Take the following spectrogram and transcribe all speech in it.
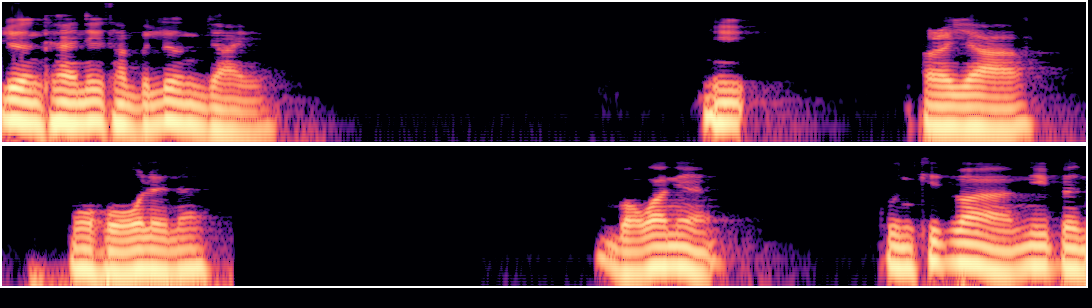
เรื่องแค่นี้ทำเป็นเรื่องใหญ่ นี่ภรรยาโมโหเลยนะ บอกว่าเนี่ย คุณคิดว่านี่เป็น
